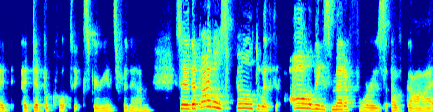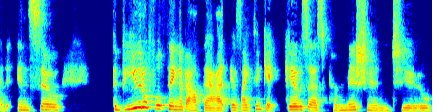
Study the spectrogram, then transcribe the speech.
a, a difficult experience for them. So the bible's filled with all these metaphors of god and so the beautiful thing about that is I think it gives us permission to,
